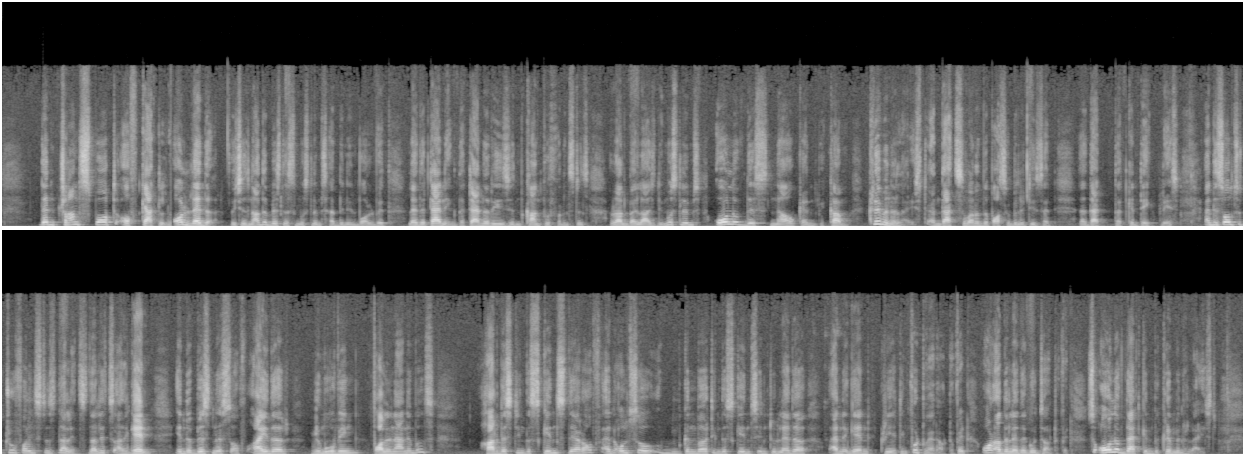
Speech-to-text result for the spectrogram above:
Then transport of cattle or leather, which is another business Muslims have been involved with, leather tanning. The tanneries in Kanpur, for instance, run by largely Muslims. All of this now can become criminalized and that's one of the possibilities that uh, that that can take place and this is also true for instance dalits dalits are again in the business of either removing fallen animals harvesting the skins thereof and also converting the skins into leather and again creating footwear out of it or other leather goods out of it. So all of that can be criminalized.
